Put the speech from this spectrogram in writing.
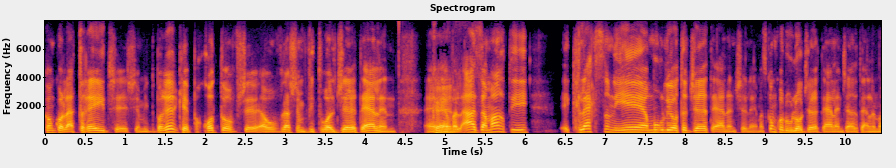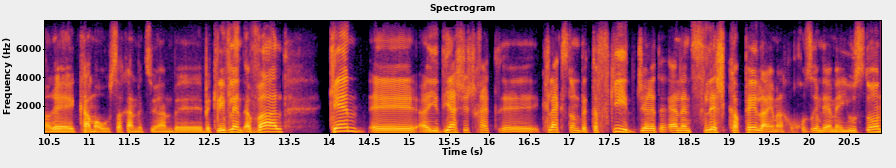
קודם כל ה trade ש, שמתברר כפחות טוב, שהעובדה שהם ויתרו על ג'רט אלן, אה, כן. אבל אז אמרתי, קלקסטון יהיה אמור להיות הג'רט אלן שלהם. אז קודם כל הוא לא ג'רט אלן, ג'רט אלן מראה כמה הוא שחקן מצוין בקליבלנד, אבל כן, אה, הידיעה שיש לך את אה, קלקסטון בתפקיד, ג'רט אלן slash קפלה, אם אנחנו חוזרים לימי יוסטון,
